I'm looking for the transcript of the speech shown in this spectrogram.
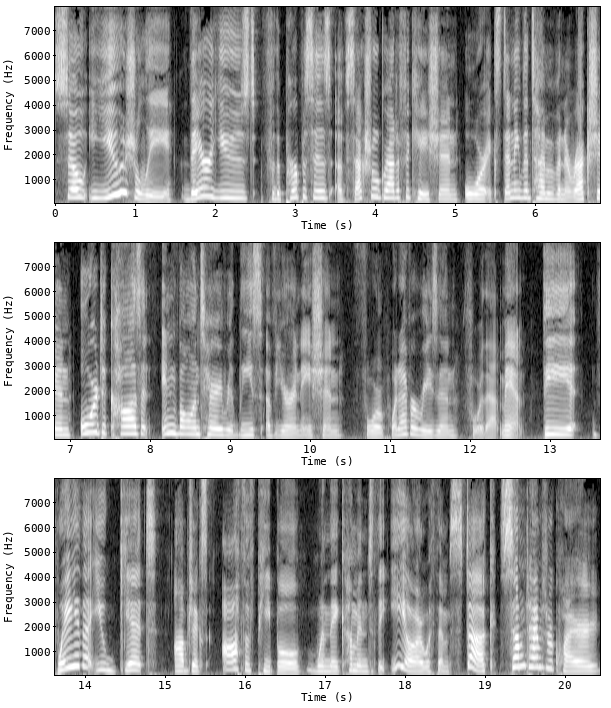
So, usually, they're used for the purposes of sexual gratification or extending the time of an erection or to cause an involuntary release of urination for whatever reason for that man. The way that you get objects off of people when they come into the ER with them stuck sometimes require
